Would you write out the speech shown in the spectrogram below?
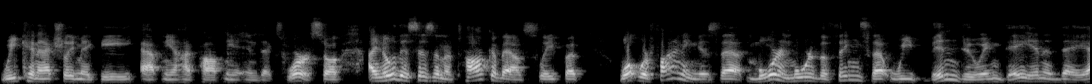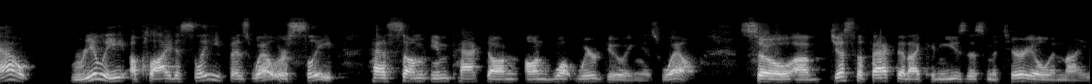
we can actually make the apnea hypopnea index worse. So I know this isn't a talk about sleep, but what we're finding is that more and more of the things that we've been doing day in and day out really apply to sleep as well, or sleep has some impact on on what we're doing as well. So um, just the fact that I can use this material in my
